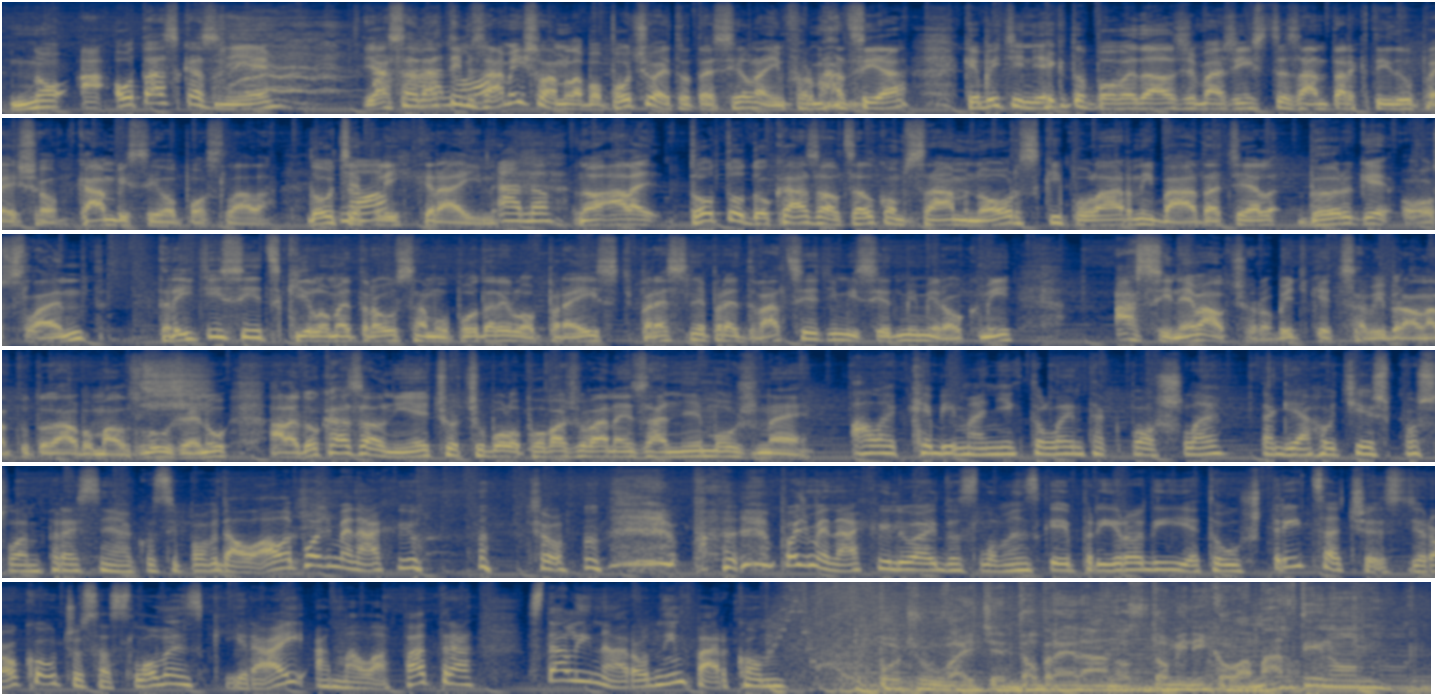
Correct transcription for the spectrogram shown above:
No a otázka znie, ja sa nad tým zamýšľam, lebo počúvaj, toto je silná informácia. Keby ti niekto povedal, že máš ísť cez Antarktídu pešo, kam by si ho poslala? Do teplých krajín. áno. No ale toto dokázal celkom sám norský polárny bádateľ Börge Osland. 3000 kilometrov sa mu podarilo prejsť presne pred 27 rokmi asi nemal čo robiť, keď sa vybral na túto, alebo mal zlú ženu, ale dokázal niečo, čo bolo považované za nemožné. Ale keby ma niekto len tak pošle, tak ja ho tiež pošlem presne, ako si povedal. Ale poďme na chvíľu. Čo? Poďme na chvíľu aj do slovenskej prírody. Je to už 36 rokov, čo sa slovenský raj a Malá Fatra stali národným parkom. Počúvajte Dobré ráno s Dominikou a Martinom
